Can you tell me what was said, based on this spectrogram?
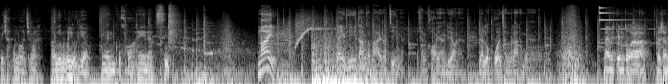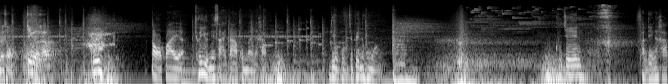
มีสามห้องนอนใช่ป่ะ ตอนนี้มึงก็อยู่คนเดียวงั้นกูขอให้นับสิบไม่แม่อยู่ที่นี่ตามสบายก็จริงอะแต่ ฉันขออย่างเดียวนะ อย่ารบกวนฉันเวลาทำงาน นายไปเตรียมตัวแล้วละเดี๋ยวฉันไปส่ง จริงเหรอครับ ต่อไปอะช่วยอยู่ในสายตาผมหน่อยนะครับ เดี๋ยวผมจะเป็นห่วง คุณจีน ฝันดีนะครับ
